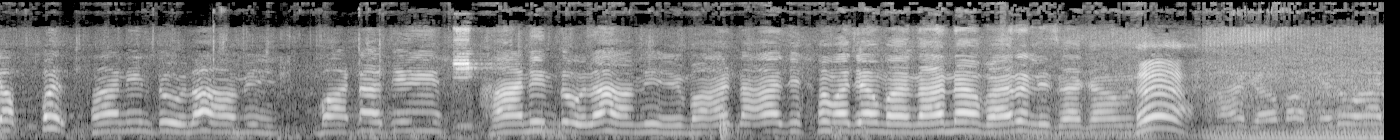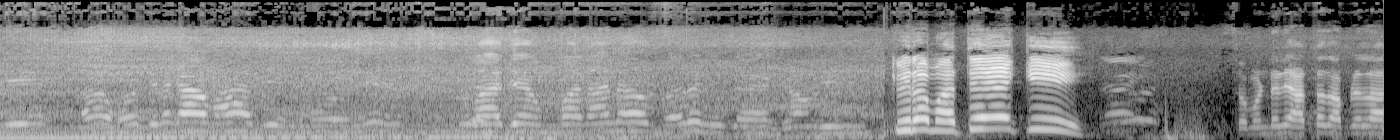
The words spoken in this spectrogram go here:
चप्पल आणि तुला आम्ही बाटाचे आणि तुला मी बाटाचे माझ्या मनानं भरली सगाव हे! आली होतील का माझी? माझ्या मनानं भरली माते की. मंडळी आताच आपल्याला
